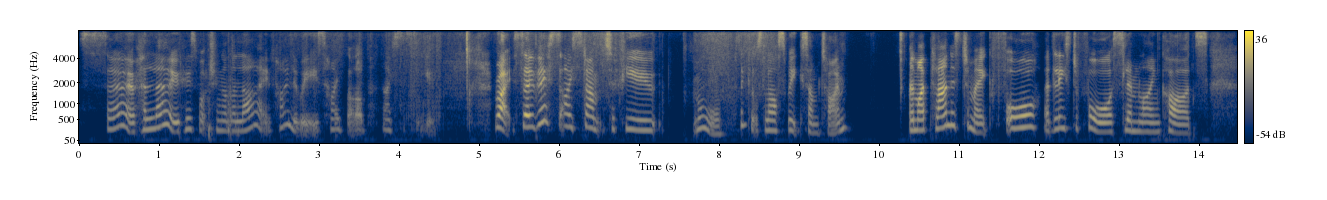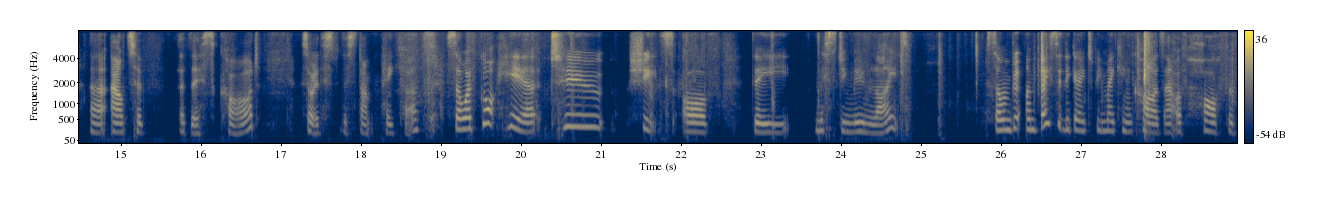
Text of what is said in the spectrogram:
So, hello, who's watching on the live? Hi, Louise. Hi, Bob. Nice to see you. Right, so this I stamped a few, oh, I think it was last week sometime. And my plan is to make four, at least four slimline cards uh, out of, of this card sorry, this, this stamp paper. So I've got here two sheets of the Misty Moonlight. So I'm, I'm basically going to be making cards out of half of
